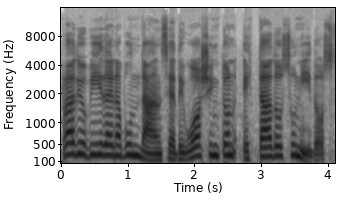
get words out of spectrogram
Radio Vida en Abundancia de Washington, Estados Unidos.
